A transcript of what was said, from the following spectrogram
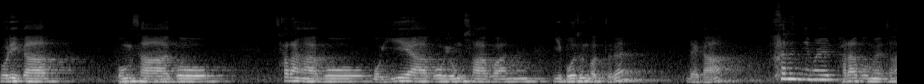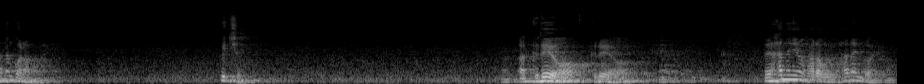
우리가 봉사하고 사랑하고 뭐 이해하고 용서하고 하는 이 모든 것들은 내가 하느님을 바라보면서 하는 거란 말이에요. 그렇죠? 아 그래요, 그래요. 네. 하느님을 바라보면서 하는 거예요.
